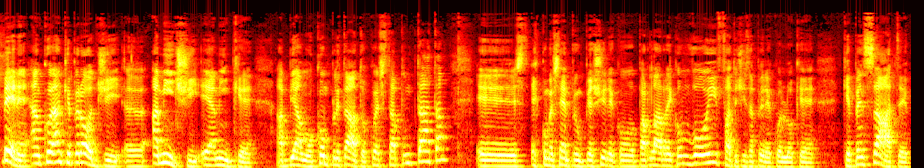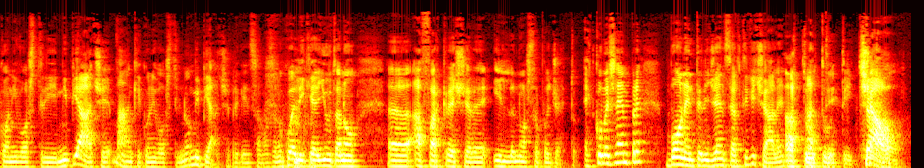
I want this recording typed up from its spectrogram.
Bene, anche, anche per oggi, eh, amici e amiche, abbiamo completato questa puntata. E, è come sempre un piacere con, parlare con voi. Fateci sapere quello che, che, pensate con i vostri mi piace, ma anche con i vostri non mi piace, perché insomma sono quelli che aiutano eh, a far crescere il nostro progetto. E come sempre, buona intelligenza artificiale a tutti. A tutti. Ciao. Ciao.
